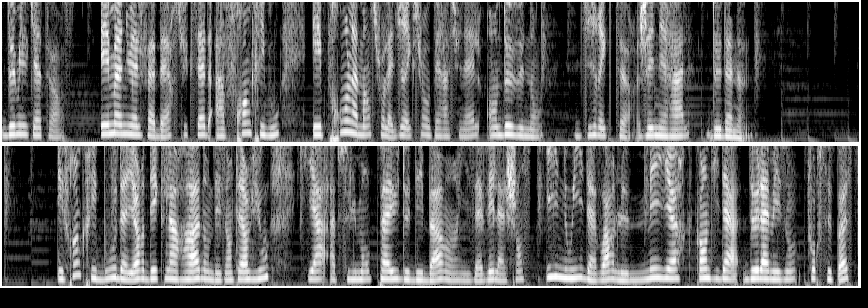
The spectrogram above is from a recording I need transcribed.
2014. Emmanuel Faber succède à Franck Ribou et prend la main sur la direction opérationnelle en devenant directeur général de Danone. Et Franck Ribou d'ailleurs déclara dans des interviews qu'il n'y a absolument pas eu de débat. Hein. Ils avaient la chance inouïe d'avoir le meilleur candidat de la maison pour ce poste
